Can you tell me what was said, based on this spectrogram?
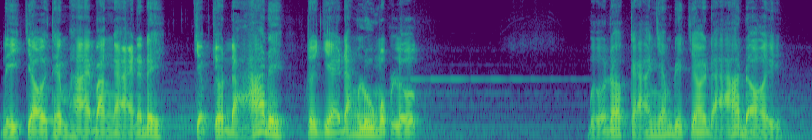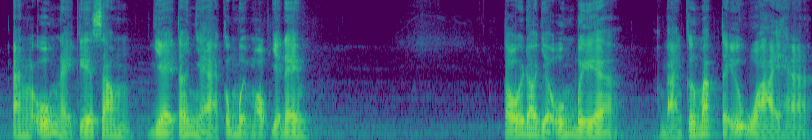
Đi chơi thêm 2-3 ngày nữa đi, Chụp cho đã đi, Rồi về đăng luôn một lượt. Bữa đó cả nhóm đi chơi đã đời. Ăn uống này kia xong, Về tới nhà cũng 11 giờ đêm. Tối đó giờ uống bia, Bạn cứ mắc tiểu hoài hà.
